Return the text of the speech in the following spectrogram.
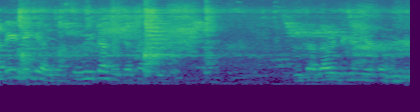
দাদি আইবা তুমি এটা দিতে দাদা ওইদিকে যেতে হবে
